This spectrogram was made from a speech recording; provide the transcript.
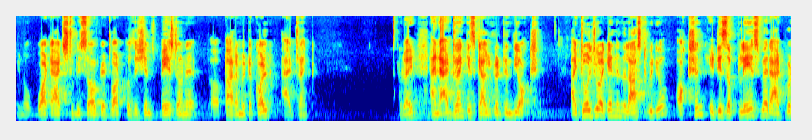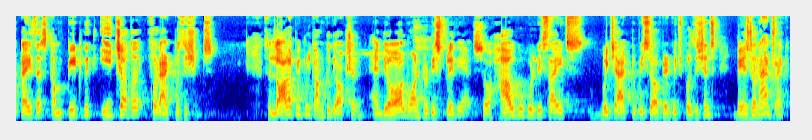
you know, what ads to be served at what positions based on a, a parameter called ad rank, right? And ad rank is calculated in the auction. I told you again in the last video, auction, it is a place where advertisers compete with each other for ad positions so a lot of people come to the auction and they all want to display the ads. So how Google decides which ad to be served at which positions based on ad rank.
